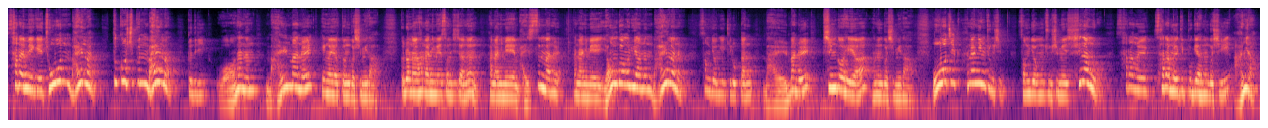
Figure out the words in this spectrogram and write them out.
사람에게 좋은 말만, 듣고 싶은 말만, 그들이 원하는 말만을 행하였던 것입니다. 그러나 하나님의 선지자는 하나님의 말씀만을, 하나님의 영광을 위하는 말만을, 성경에 기록된 말만을 증거해야 하는 것입니다. 오직 하나님 중심, 성경 중심의 신앙으로 사랑을, 사람을 기쁘게 하는 것이 아니라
